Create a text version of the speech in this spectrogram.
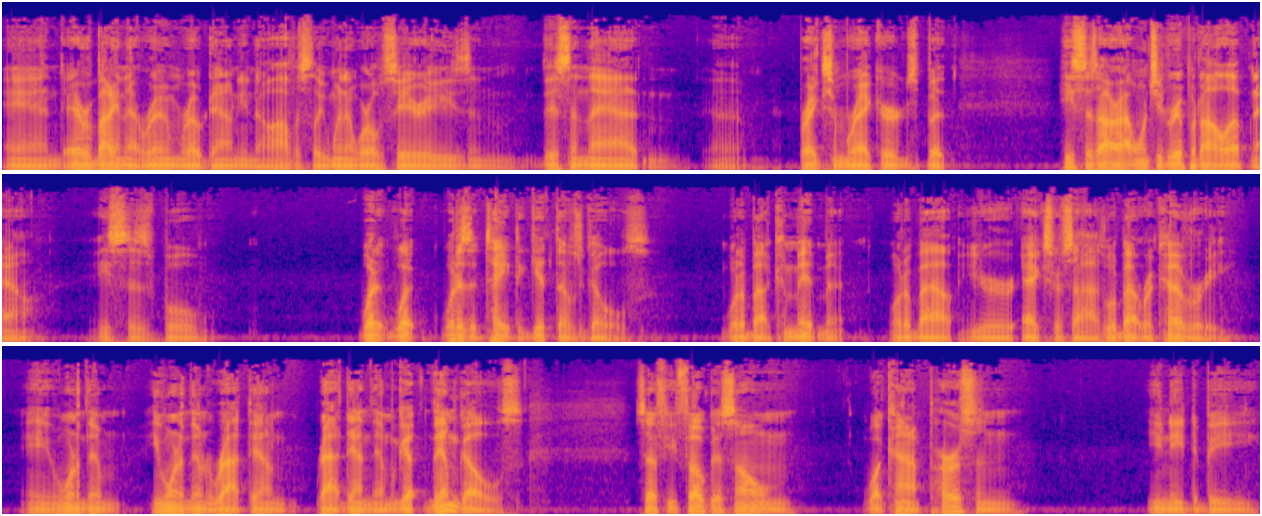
And everybody in that room wrote down, you know, obviously win a World Series and this and that, and uh, break some records. But he says, "All right, I want you to rip it all up now." He says, "Well, what what what does it take to get those goals? What about commitment? What about your exercise? What about recovery?" And he wanted them he wanted them to write down write down them them goals. So if you focus on what kind of person you need to be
